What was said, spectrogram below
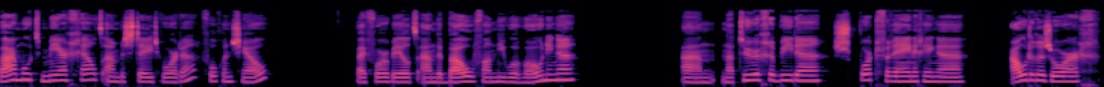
Waar moet meer geld aan besteed worden volgens jou? Bijvoorbeeld aan de bouw van nieuwe woningen, aan natuurgebieden, sportverenigingen, ouderenzorg.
